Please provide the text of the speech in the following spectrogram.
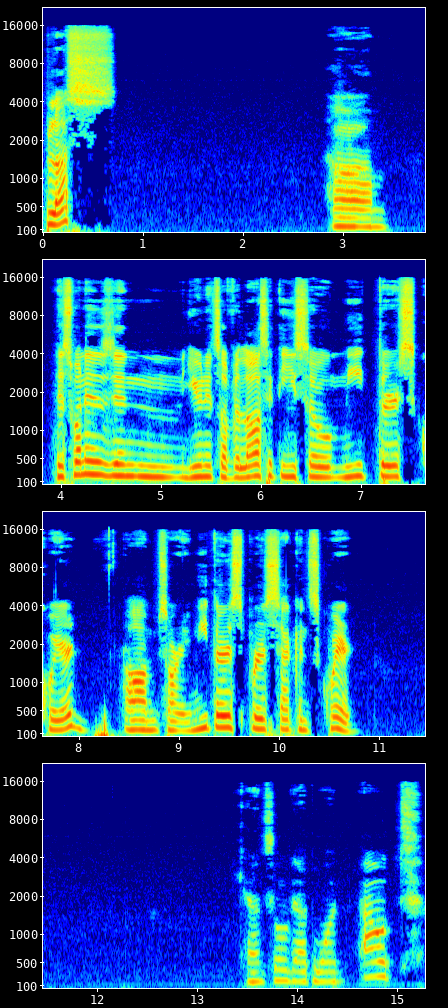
plus um, this one is in units of velocity so meters squared um sorry meters per second squared cancel that one out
